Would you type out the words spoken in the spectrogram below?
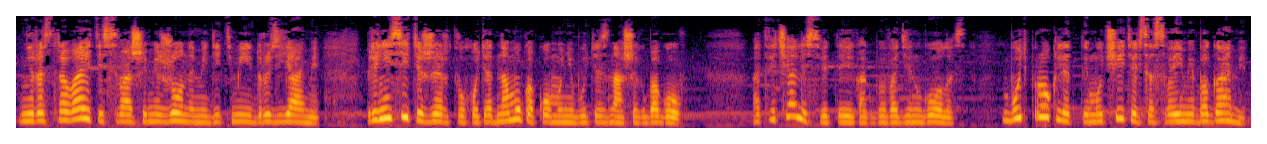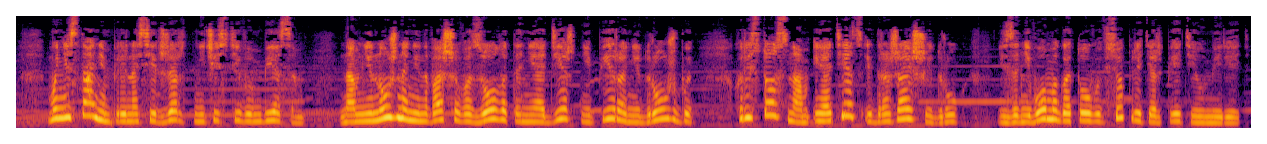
не расстраивайтесь с вашими женами, детьми и друзьями. Принесите жертву хоть одному какому-нибудь из наших богов. Отвечали святые как бы в один голос. «Будь проклят ты, мучитель, со своими богами! Мы не станем приносить жертв нечестивым бесам, нам не нужно ни вашего золота, ни одежд, ни пира, ни дружбы. Христос нам и Отец, и дрожайший друг, и за Него мы готовы все претерпеть и умереть».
